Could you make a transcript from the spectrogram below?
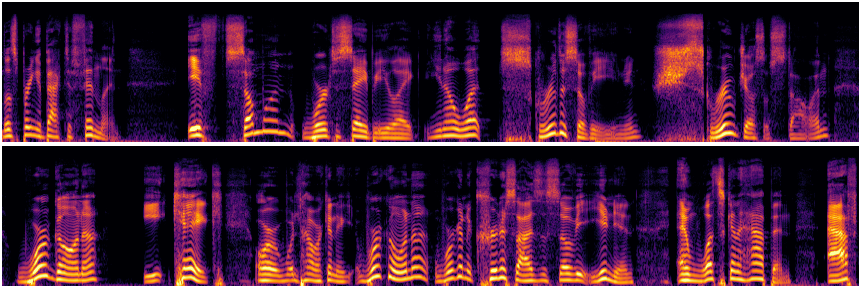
let's bring it back to Finland. If someone were to say, be like, you know what, screw the Soviet Union, sh- screw Joseph Stalin, we're gonna eat cake, or now we're gonna we're gonna we're gonna criticize the Soviet Union, and what's gonna happen after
